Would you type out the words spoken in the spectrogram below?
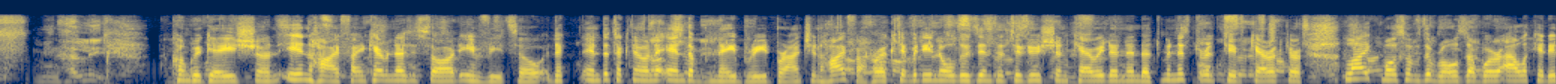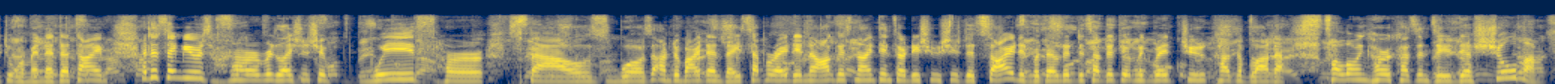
congregation in Haifa, in Keren Yesod, in Vitzo, in the Technion and the Bnei Brit branch in Haifa. Her activity in all these institutions carried an administrative character, like most of the roles that were allocated to women at the time. At the same years, her relationship with her spouse was undermined and they separated in August 1932. She decided, but decided to immigrate to Casablanca, following her cousin Zida Shulman.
